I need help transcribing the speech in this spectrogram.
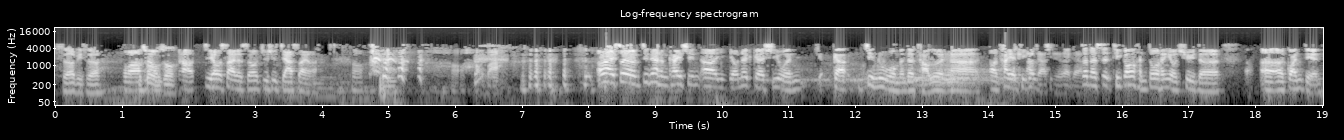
十二比十二。哇，不错不错。好，季后赛的时候继续加赛了。哦，好，好吧。Alright，所以我们今天很开心啊、呃，有那个希文刚进入我们的讨论，那呃，他也提供，真的是提供很多很有趣的呃呃观点。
